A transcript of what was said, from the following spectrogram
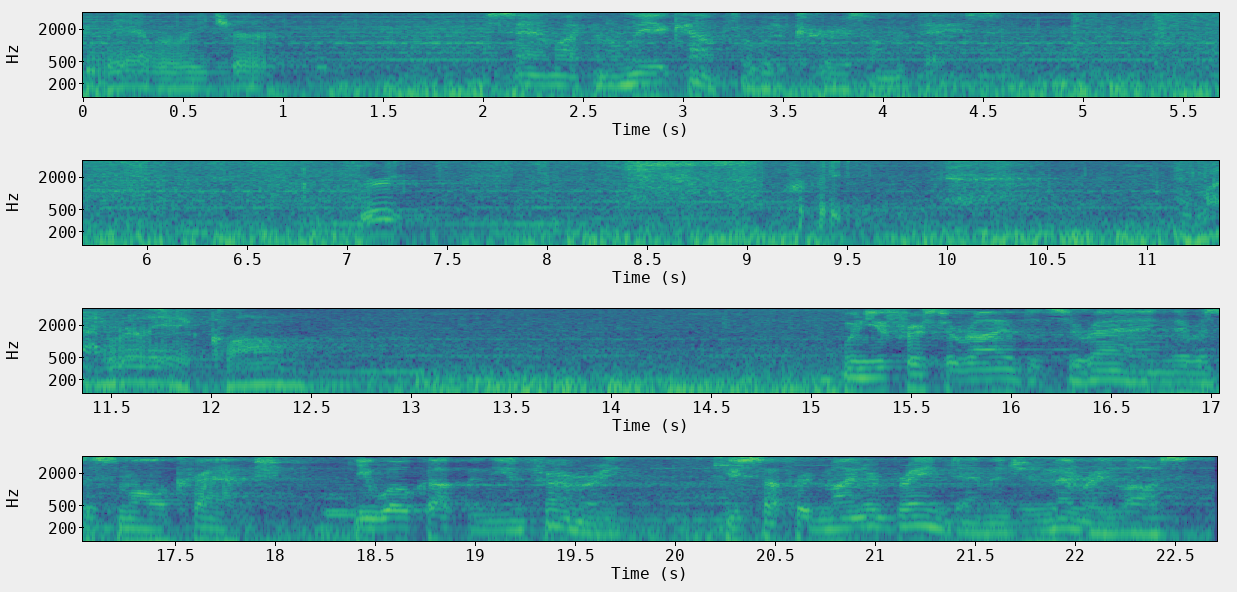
Did they ever reach her? Sam, I can only account for what occurs on the base. Gertie. Gertie. Am I really a clone? When you first arrived at Sarang, there was a small crash. You woke up in the infirmary. You suffered minor brain damage and memory loss.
